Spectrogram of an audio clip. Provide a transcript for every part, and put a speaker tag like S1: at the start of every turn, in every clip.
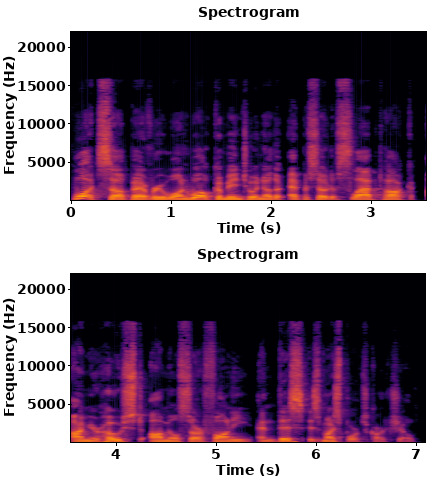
S1: What's up, everyone? Welcome into another episode of Slab Talk. I'm your host, Amil Sarfani, and this is my sports card show.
